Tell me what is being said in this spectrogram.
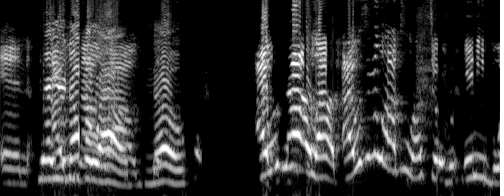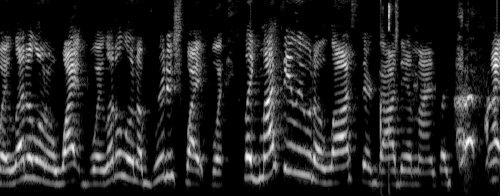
and Yeah, I you're was not, allowed. to- No. I was not allowed. I wasn't allowed to lust over any boy, let alone a white boy, let alone a British white boy. Like my family would have lost their goddamn minds. Like, I,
